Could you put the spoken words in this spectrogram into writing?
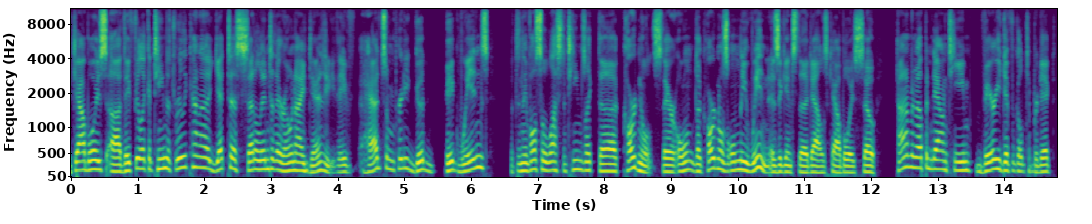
The Cowboys, uh, they feel like a team that's really kind of yet to settle into their own identity. They've had some pretty good big wins, but then they've also lost to teams like the Cardinals. Their own the Cardinals' only win is against the Dallas Cowboys. So kind of an up and down team, very difficult to predict.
